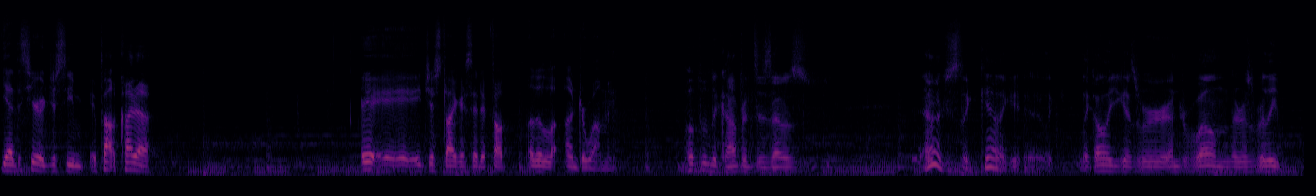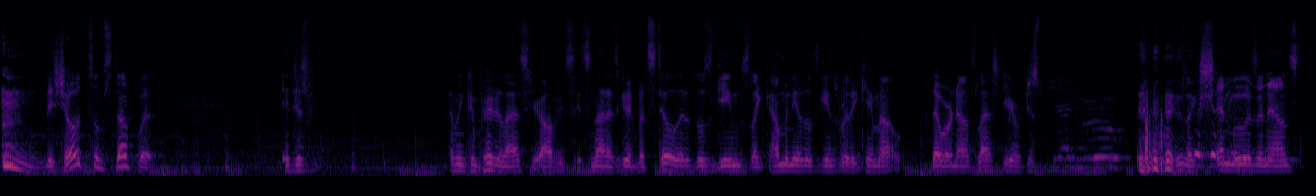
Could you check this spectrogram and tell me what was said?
yeah, this year it just seemed, it felt kind of, it, it, it just like I said, it felt a little underwhelming. Both of the conferences, I was, I don't know, just like yeah, like like like all you guys were underwhelmed. There was really, they showed some stuff, but it just, I mean, compared to last year, obviously it's not as good, but still, those games, like how many of those games really came out that were announced last year? Were just Shenmue! like Shenmue was announced,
